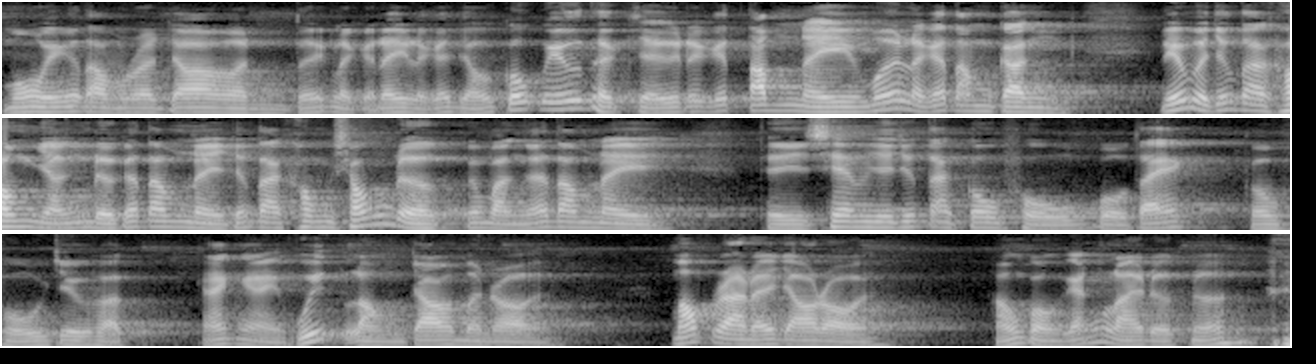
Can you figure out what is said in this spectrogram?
Môi cái tâm ra cho mình. Tức là cái đây là cái chỗ cốt yếu thực sự. Cái tâm này mới là cái tâm cần. Nếu mà chúng ta không nhận được cái tâm này, chúng ta không sống được bằng cái tâm này, thì xem như chúng ta cô phụ bồ tát, cô phụ chư phật. Các ngài quyết lòng cho mình rồi, móc ra để cho rồi. Không còn gắn lại được nữa.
